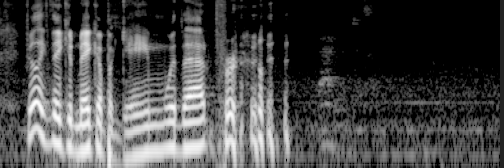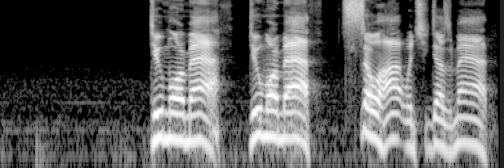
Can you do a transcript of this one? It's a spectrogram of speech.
I feel like they could make up a game with that for. Do more math. Do more math. It's so hot when she does math.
